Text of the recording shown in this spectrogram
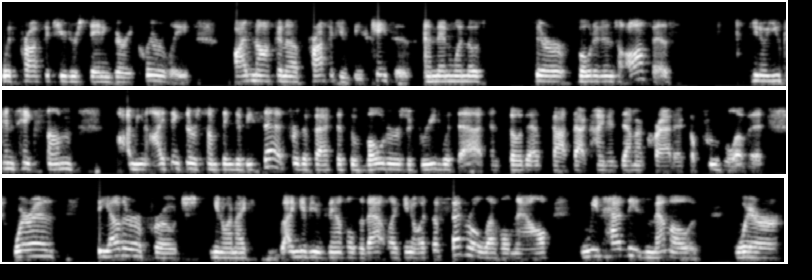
with prosecutors stating very clearly, I'm not going to prosecute these cases. And then when those they're voted into office, you know, you can take some. I mean, I think there's something to be said for the fact that the voters agreed with that, and so that's got that kind of democratic approval of it. Whereas the other approach, you know, and I I can give you examples of that, like you know, at the federal level now, we've had these memos where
